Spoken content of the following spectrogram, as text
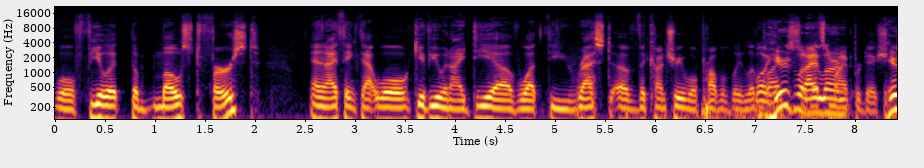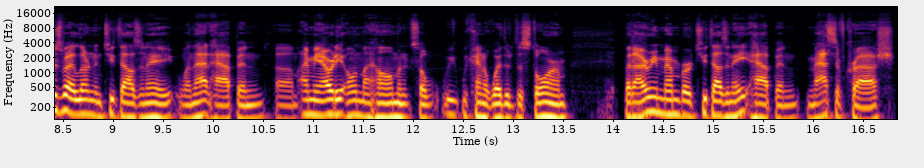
will feel it the most first, and I think that will give you an idea of what the rest of the country will probably look Well, like. Well, here's So what I learned. My prediction. Here's what I learned in 2008 when that happened. Um, I mean, I already owned my home, and so we, we kind of weathered the storm. But I remember 2008 happened, massive crash,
